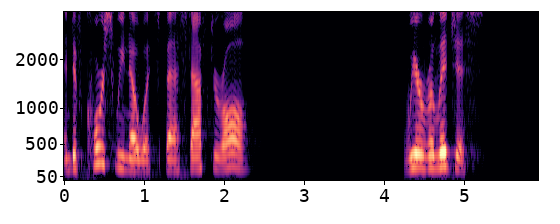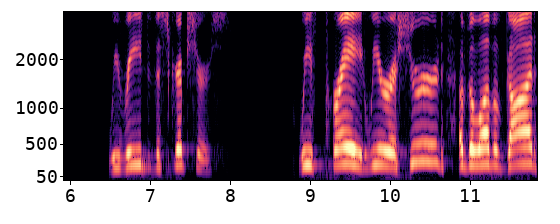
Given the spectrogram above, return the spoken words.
And of course, we know what's best. After all, we are religious. We read the scriptures. We've prayed. We are assured of the love of God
